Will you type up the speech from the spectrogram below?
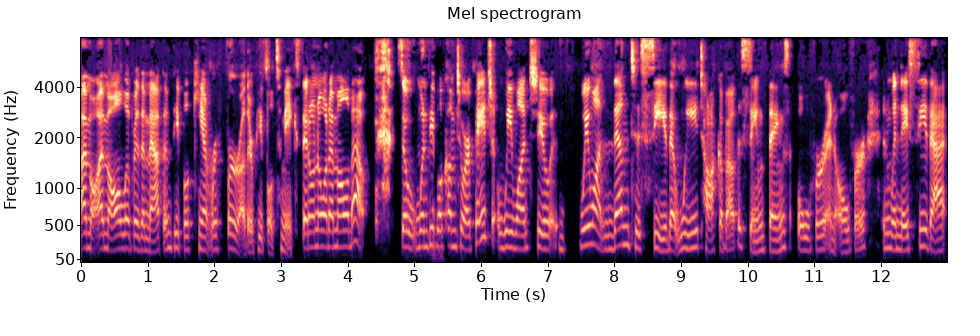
I'm I'm all over the map and people can't refer other people to me because they don't know what I'm all about. So when people come to our page, we want to we want them to see that we talk about the same things over and over. And when they see that,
